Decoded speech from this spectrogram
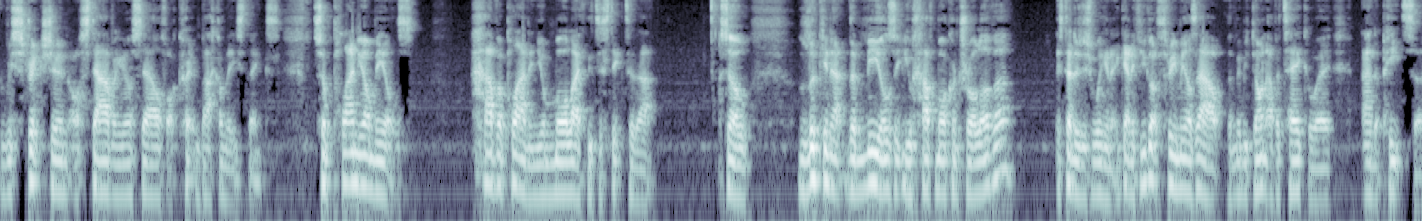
restriction or starving yourself or cutting back on these things. So plan your meals, have a plan, and you're more likely to stick to that. So looking at the meals that you have more control over instead of just winging it. Again, if you've got three meals out, then maybe don't have a takeaway and a pizza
